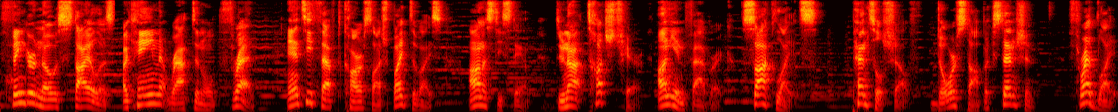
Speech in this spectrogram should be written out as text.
finger nose stylus, a cane wrapped in old thread, anti-theft car slash bike device, honesty stamp, do not touch chair, onion fabric, sock lights, pencil shelf, door stop extension, thread light,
